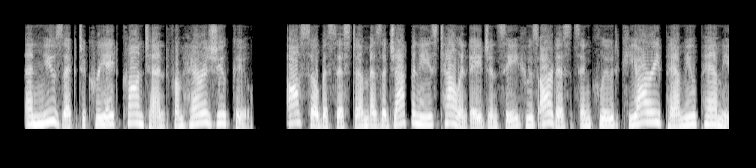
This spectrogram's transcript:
and music to create content from Harajuku. Asobi System is a Japanese talent agency whose artists include Kyary Pamyu Pamyu.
